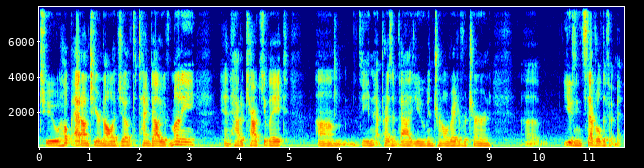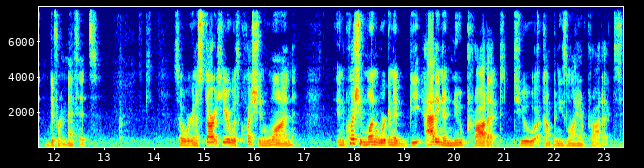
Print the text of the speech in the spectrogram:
to help add on to your knowledge of the time value of money and how to calculate um, the net present value, internal rate of return, uh, using several different me different methods. So we're going to start here with question one. In question one, we're going to be adding a new product to a company's line of products.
